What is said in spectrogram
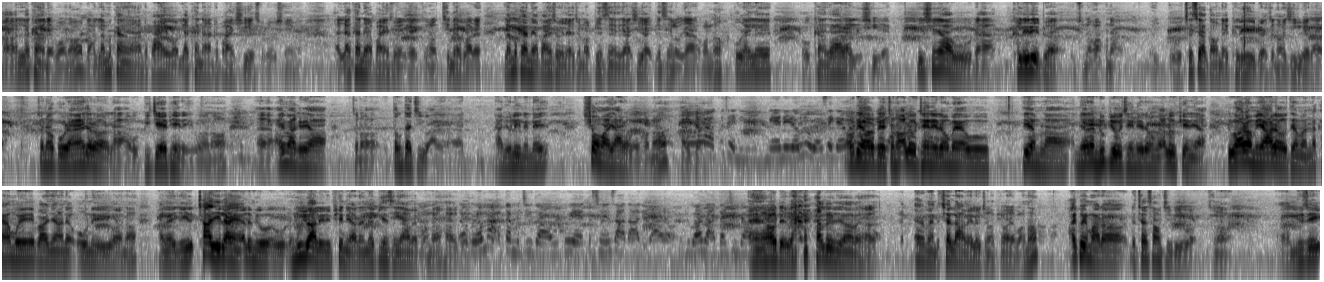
ဒါလက်ခံတယ်ပေါ့နော်ဒါလက်မခံတာတစ်ပိုင်းပေါ့လက်ခံတာတစ်ပိုင်းရှိရဆိုလို့ရှိရင်ပဲအဲလက်ခံတဲ့အပိုင်းဆိုရင်လည်းကျွန်တော်ရှင်းနေပါတယ်လက်မခံတဲ့အပိုင်းဆိုရင်လည်းကျွန်တော်ပြင်ဆင်စရာရှိရပြင်ဆင်လို့ရတာပေါ့နော်ကိုယ်တိုင်လည်းဟိုခံစားရတာလေးရှိတယ်ဒီချင်းရဟိုဒါကလေးတွေအတွက်ကျွန်တော်ကခုန ဟိုချက်ဆက်ကောင်းတဲ့ကလေးတွေအတွက်ကျွန်တော်ရည်ရွယ်ထားတာကျွန်တော်ကိုယ်တိုင်ကကျတော့ဒါဟို BJ ဖြစ်နေပြီပေါ့နော်အဲအဲ့မှာကလေးကကျွန်တော်သုံးသက်ကြည့်ပါတယ်ဒါမျိုးလေးနည်းနည်းရှော့မှရတော့ပဲပေါ့နော်ဟုတ်ကဲ့ခုချိန်ဒီငယ်နေတော့လို့ပဲစိတ်ထဲဟုတ်တယ်ဟုတ်တယ်ကျွန်တော်အဲ့လိုထင်နေတော့မဲ့ဟို သိရမလားအများနဲ့နုပြိုချင်နေတော့မဲ့အဲ့လိုဖြစ်နေတာလူကတော့မရတော့ဘူးသိရမလားနှကမ်းမွေးနေပါညာနဲ့အိုနေရောနော်ဒါပေမဲ့ရေးချရေးလိုက်ရင်အဲ့လိုမျိုးဟိုအနုရလေးတွေဖြစ်နေရတယ်လည်းပြင်ဆင်ရမယ်ပေါ့နော်ဟုတ်ကဲ့ဘယ်တော့မှအသက်မကြီးသွားဘူးကိုယ့်ရဲ့တချင်းစာသားတွေကတော့လူကသာအသက်ကြီးသွားအဲဟုတ်တယ်ဗျအဲ့လိုပြောရမယ်ဟုတ်အဲ့ဒါတစ်ချက်လာမယ်လို့ကျွန်တော်ပြောရတယ်ပေါ့နော်အဲ့ခွေမှာတော့တစ်ချက်စောင့်ကြည့်ပြီးပေါ့ကျွန်တော်အဲ music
